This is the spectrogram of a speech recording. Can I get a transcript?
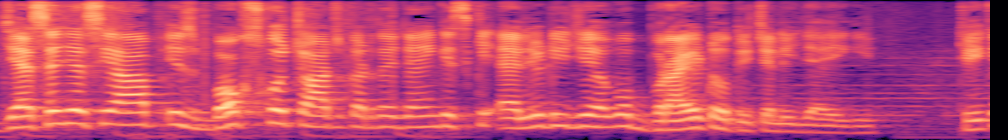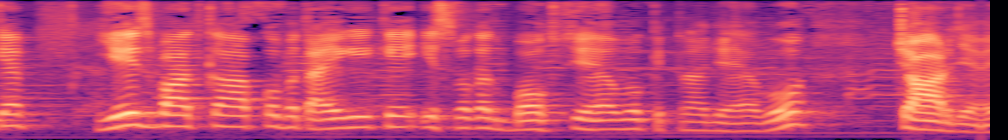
जैसे जैसे आप इस बॉक्स को चार्ज करते जाएँगे, इसकी एलईडी जो है वो ब्राइट होती चली जाएगी। ठीक है? ये इस बात का आपको बताएगी कि इस वक्त बॉक्स जो है वो कितना जो है वो चार्ज है।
